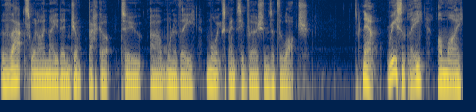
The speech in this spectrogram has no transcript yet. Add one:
that's when I may then jump back up to um, one of the more expensive versions of the watch. Now, recently on my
